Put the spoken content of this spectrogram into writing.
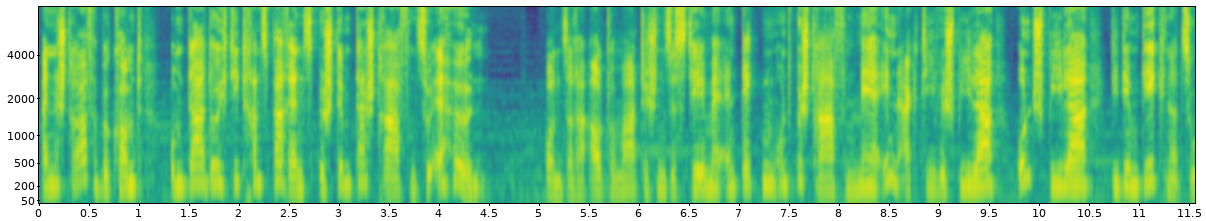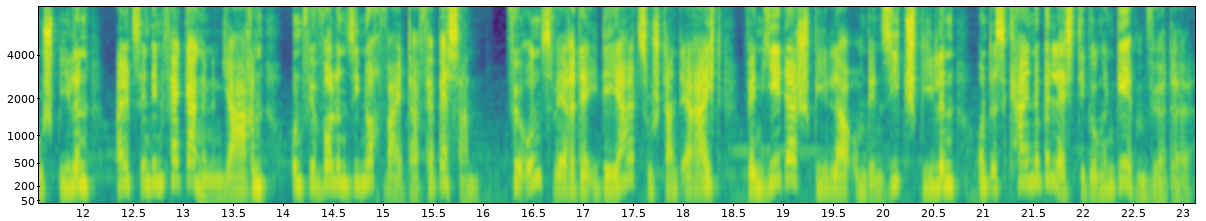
eine Strafe bekommt, um dadurch die Transparenz bestimmter Strafen zu erhöhen. Unsere automatischen Systeme entdecken und bestrafen mehr inaktive Spieler und Spieler, die dem Gegner zuspielen, als in den vergangenen Jahren und wir wollen sie noch weiter verbessern. Für uns wäre der Idealzustand erreicht, wenn jeder Spieler um den Sieg spielen und es keine Belästigungen geben würde.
